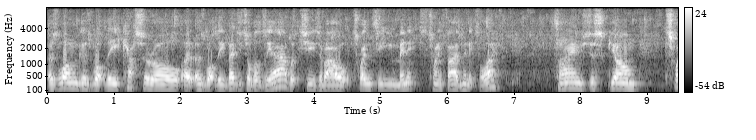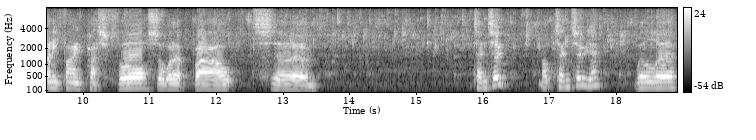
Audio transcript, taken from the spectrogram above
as long as what the casserole, uh, as what the vegetables are, which is about 20 minutes, 25 minutes left. Time's just gone 25 past 4 so we're about um, 10 to about 10 to yeah. We'll uh,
